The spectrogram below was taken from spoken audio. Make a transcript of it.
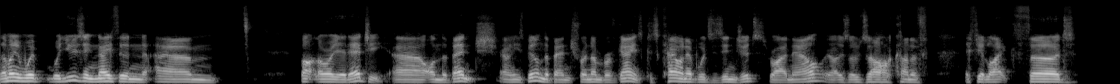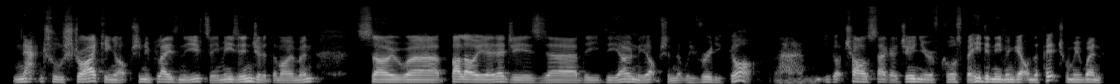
I mean, we're, we're using Nathan um, Butler Oyedeji uh, on the bench, and he's been on the bench for a number of games because Khayon Edwards is injured right now. It was our kind of, if you like, third natural striking option who plays in the youth team. He's injured at the moment. So uh, Butler Oyedeji is uh, the the only option that we've really got. Um, you got Charles Sagoe Jr. of course, but he didn't even get on the pitch when we went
